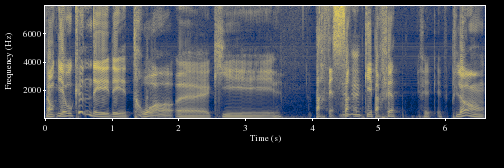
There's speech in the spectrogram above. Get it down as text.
Donc, il n'y a aucune des, des trois euh, qui est Parfait. sa- qui est parfaite. Fait- Puis là, on-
